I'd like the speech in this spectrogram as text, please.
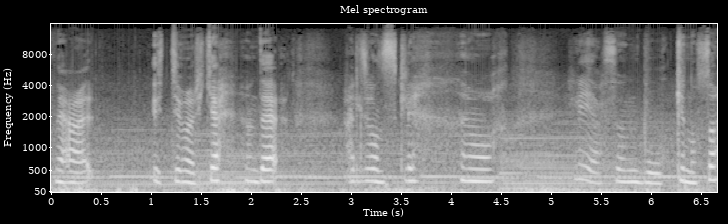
når jeg er ute i mørket. Men det er litt vanskelig. Jeg må lese den boken også.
